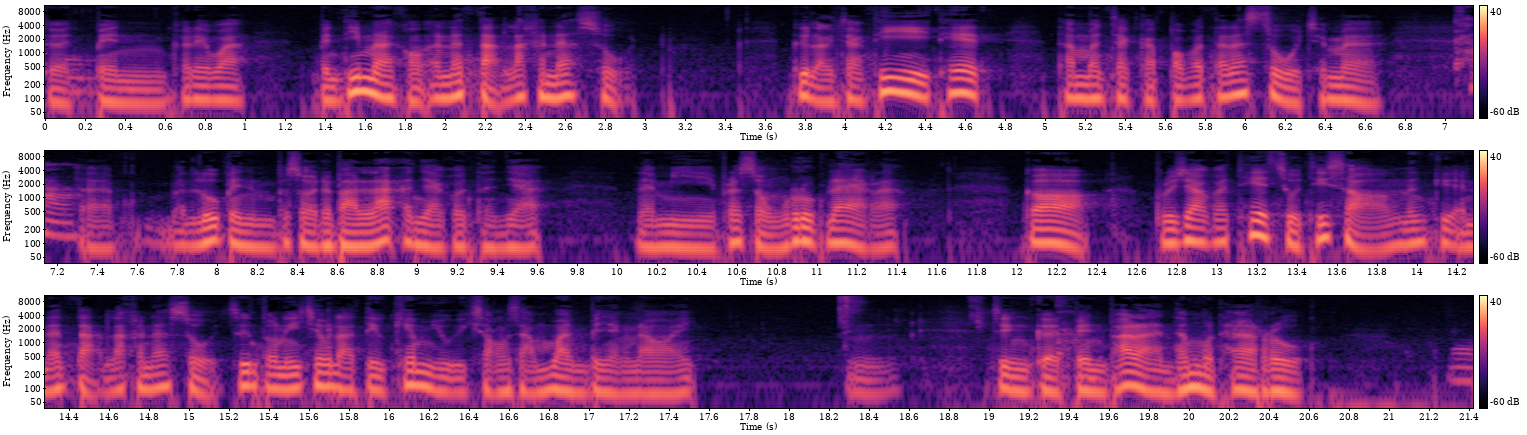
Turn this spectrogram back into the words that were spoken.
เกิดเป็นเขาเรียกว่าเป็นที่มาของอนัตตลักษณสูตร คือหลังจากที่เทศธรรมจักรกับปวัตนสูตรใช่ไหมค่ะอ่าบรรลุเป็นพระโสดาบันละอัญญากณทัญญะนะมีพระสงฆ์รูปแรกแล้วก็พระเจ้าก็เทศสูตรที่สองนั่นคืออนัตตลักษณสูตร ซึ่งตรงนี้ใช้เวลาติวเข้มอยู่อีกสองสามวันเป็นอย่างน้อยอืมจึงเกิดเป็นพระอรหันต์ทั้งหมดห้ารูปอ๋อ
